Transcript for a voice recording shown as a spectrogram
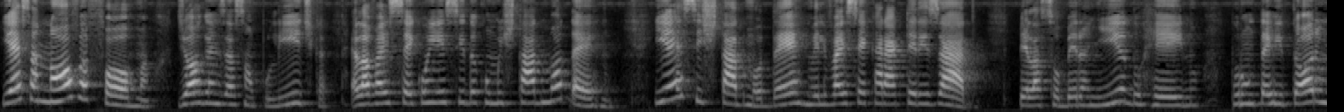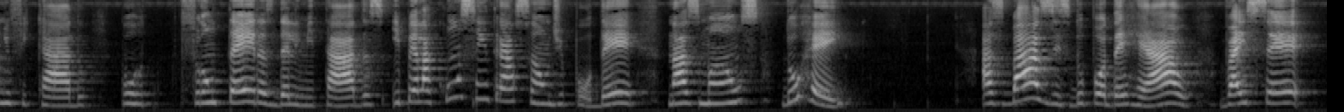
E essa nova forma de organização política, ela vai ser conhecida como Estado moderno. E esse Estado moderno, ele vai ser caracterizado pela soberania do reino, por um território unificado, por fronteiras delimitadas e pela concentração de poder nas mãos do rei. As bases do poder real vai ser,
